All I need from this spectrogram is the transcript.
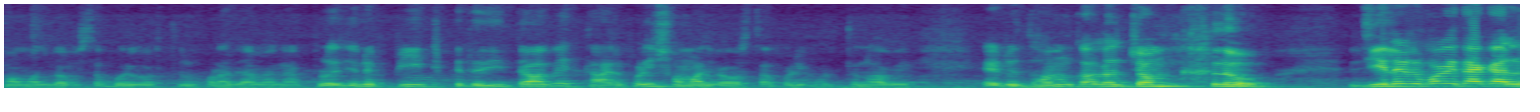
সমাজ ব্যবস্থা পরিবর্তন করা যাবে না। প্রয়োজনে পিঠ পেতে দিতে হবে, তারপরেই সমাজ ব্যবস্থা পরিবর্তন হবে। একটু ধমকালো, চমকালো, জেলের ভয় দেখাল,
